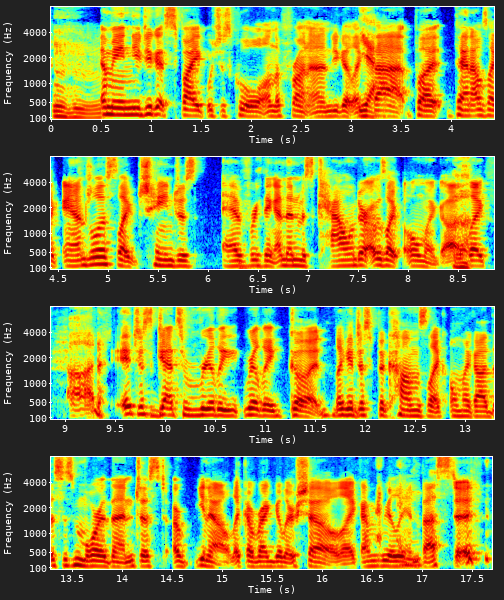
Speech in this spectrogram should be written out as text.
hmm I mean, you do get Spike, which is cool on the front end. You get like Yeah. that. But then I was like, Angelus like changes everything. And then Miss Calendar, I was like, oh my God. Ugh. Like God. it just gets really, really good. Like it just becomes like, oh my God, this is more than just a you know, like a regular show. Like I'm really And- invested.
